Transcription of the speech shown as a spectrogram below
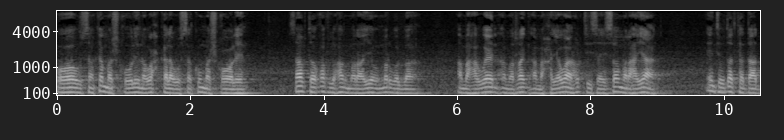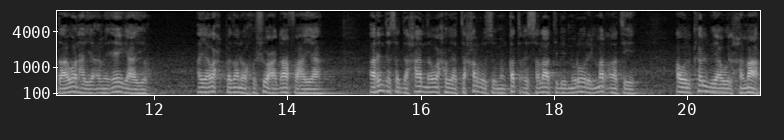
oo uusan ka mashquulin oo wax kale uusan ku mashquulin. Sababtoo qof la hormaraayo mar walba ama haween ama rag ama xayawaan hortiisa ay soo marahayaan intuu dadka daadaawanhayo ama eegaayo ayaa wax badan oo khushuuca dhaafahaya arrinta saddexaadna waxa wey ataxarusu min qaطci salaati bimuruuri اlmar'ati aw اlkalbi aw اlximaar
